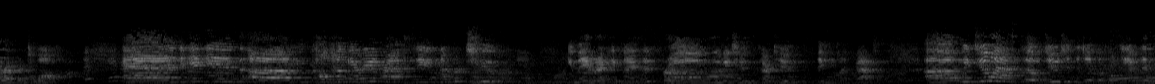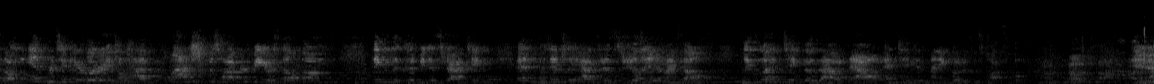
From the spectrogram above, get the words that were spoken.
our repertoire. And it is um, called Hungarian Rhapsody number two. You may recognize it from Looney Tunes cartoons, things like that. Uh, we do ask, though, due to the difficulty of this song in particular, if you have flash photography or cell phones, things that could be distracting and potentially hazardous to Jillian and myself, please go ahead and take those out now and take as many photos as possible.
